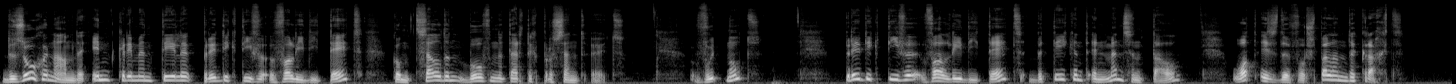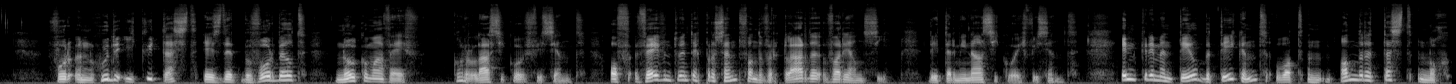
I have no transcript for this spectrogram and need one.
De zogenaamde incrementele predictieve validiteit komt zelden boven de 30% uit. Voetnoot. Predictieve validiteit betekent in mensentaal wat is de voorspellende kracht. Voor een goede IQ-test is dit bijvoorbeeld 0,5 correlatiecoëfficiënt of 25% van de verklaarde variantie, determinatiecoëfficiënt. Incrementeel betekent wat een andere test nog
